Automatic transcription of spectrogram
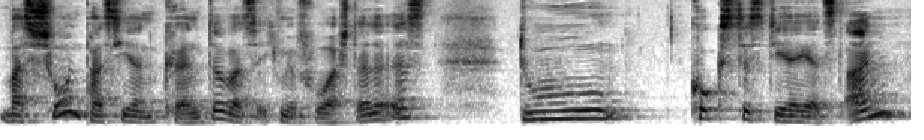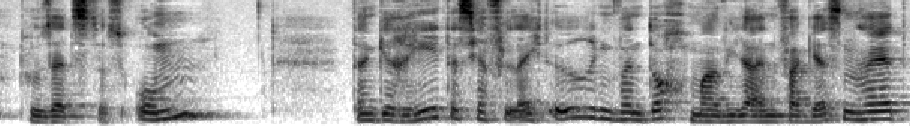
was schon passieren könnte, was ich mir vorstelle, ist, du guckst es dir jetzt an, du setzt es um, dann gerät es ja vielleicht irgendwann doch mal wieder in Vergessenheit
